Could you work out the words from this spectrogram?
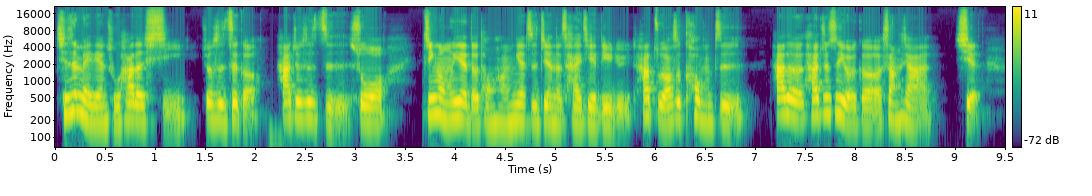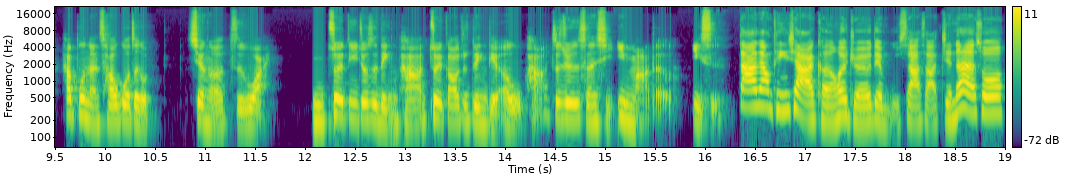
其实美联储它的息就是这个，它就是指说金融业的同行业之间的拆借利率，它主要是控制它的，它就是有一个上下限，它不能超过这个限额之外，你最低就是零趴，最高就是零点二五趴，这就是升息一码的意思。大家这样听下来可能会觉得有点不飒飒，简单来说。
